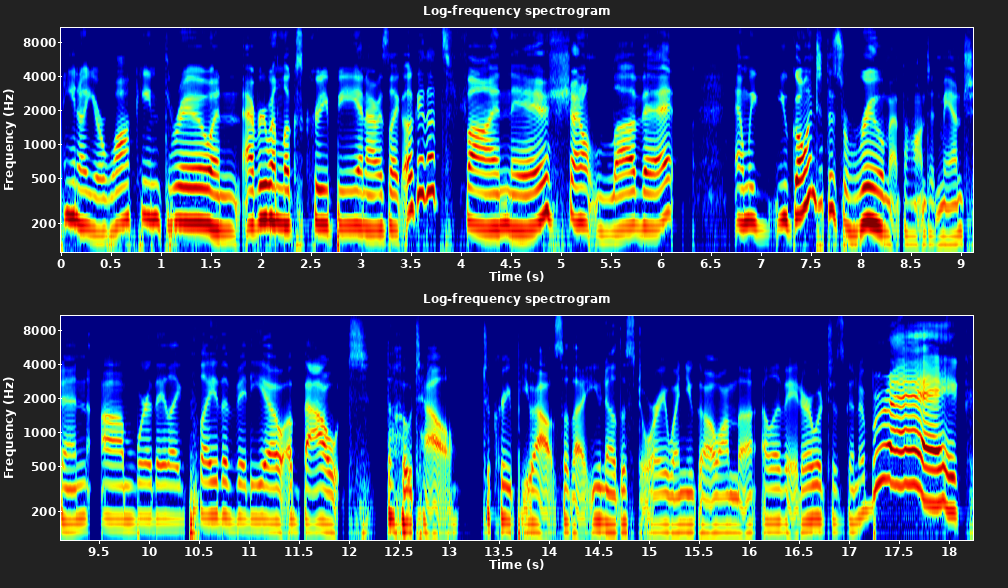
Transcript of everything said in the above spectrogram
you know, you're walking through and everyone looks creepy. And I was like, okay, that's fun ish. I don't love it. And we, you go into this room at the Haunted Mansion um, where they like play the video about the hotel to creep you out so that you know the story when you go on the elevator, which is going to break.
